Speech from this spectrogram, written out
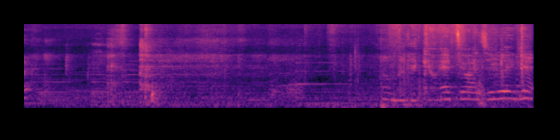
い？ママだけおやつはずるいね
